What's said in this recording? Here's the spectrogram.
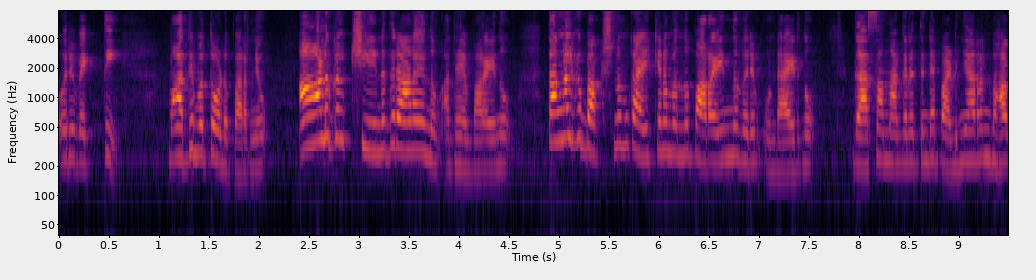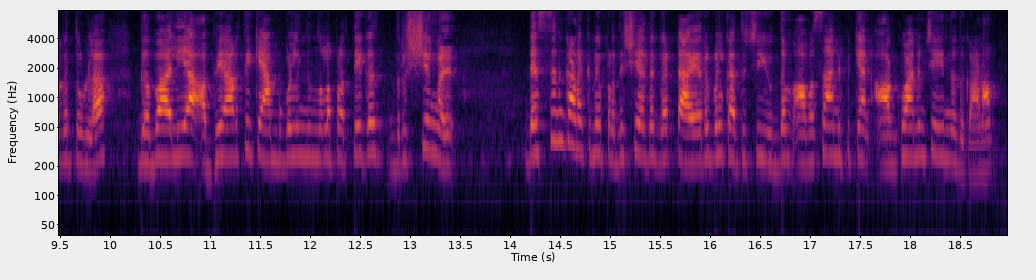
ഒരു വ്യക്തി മാധ്യമത്തോട് പറഞ്ഞു. ആളുകൾ ക്ഷീണിതരാണ് എന്നും അദ്ദേഹം പറയുന്നു. തങ്ങൾക്ക് ഭക്ഷണം കഴിക്കണമെന്ന് പറയുന്നവരും ഉണ്ടായിരുന്നു. ഗാസ നഗരത്തിന്റെ പടിഞ്ഞാറൻ ഭാഗത്തുള്ള ഗബാലിയ അഭയാർത്ഥി ക്യാമ്പുകളിൽ നിന്നുള്ള പ്രത്യേക ദൃശ്യങ്ങൾ ഡസൻ കണക്കിന് പ്രതിഷേധകർ ടയറുകൾ കത്തിച്ച് യുദ്ധം അവസാനിപ്പിക്കാൻ ആഹ്വാനം ചെയ്യുന്നത് കാണാം.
